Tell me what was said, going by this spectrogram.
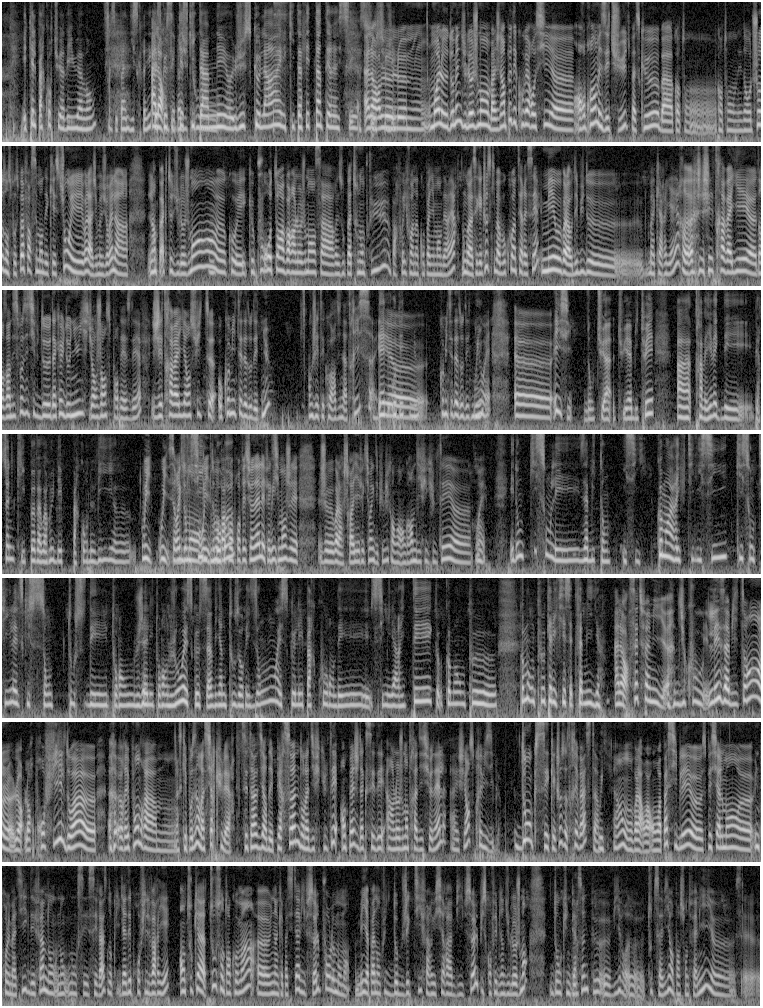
Et quel parcours tu avais eu avant, si c'est pas indiscret? Qu'est-ce que- qui tout- t'a amené jusque-là et qui t'a fait t'intéresser à ce Alors, le, sujet? le- moi, le domaine du logement, bah, je l'ai un peu découvert aussi euh, en reprenant mes études parce que bah, quand, on, quand on est dans autre chose, on se pose pas forcément des questions. Et voilà, j'ai mesuré la- l'impact du logement qu'au- et que pour autant avoir un logement, ça résout pas tout non plus. Parfois, il faut un accompagnement derrière. Donc voilà, c'est quelque chose qui m'a beaucoup intéressée. Mais euh, voilà, au début de ma carrière, euh, j'ai travaillé euh, dans un dispositif d'accueil de, nuit d'urgence pour des SDF. J'ai travaillé ensuite au comité d'aide aux détenus où j'étais coordinatrice. D'aide et, aux Comité d'aide aux détenus, Oui. ouais. Et ici. Donc tu, as, tu es habitué à travailler avec des personnes qui peuvent avoir eu des parcours de vie euh, Oui, oui, c'est vrai que de mon, Difficile, oui, de mon douloureux. parcours professionnel, effectivement, j'ai, je, voilà, je travaillais effectivement avec des publics en, en grande difficulté. euh, ouais. Et donc, qui sont les habitants ici? Comment arrivent-ils ici? Qui sont-ils? Est-ce qu'ils sont tous des Tourangais et Tourangeaux Est-ce que ça vient de tous horizons? Est-ce que les parcours ont des similarités? Co- comment, on peut, comment on peut qualifier cette famille? Alors, cette famille, du coup, les habitants, leur, profil doit euh, répondre à ce qui est posé dans la circulaire, c'est-à-dire des personnes dont la difficulté empêche d'accéder à un logement traditionnel à échéance prévisible. Donc c'est quelque chose de très vaste. Oui. Hein, on voilà, on va, on va pas cibler euh, spécialement euh, une problématique des femmes, donc donc c'est vaste. Donc il y a des profils variés. En tout cas, tous ont en commun euh, une incapacité à vivre seul pour le moment. Mais il n'y a pas non plus d'objectif à réussir à vivre seul, puisqu'on fait bien du logement. Donc une personne peut vivre toute sa vie en pension de famille.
